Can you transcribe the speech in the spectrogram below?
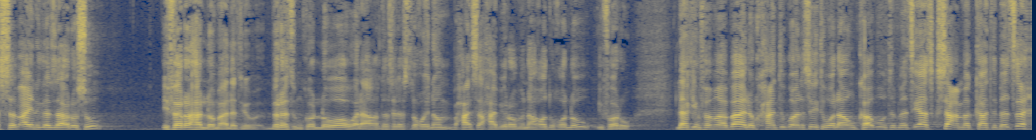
ኣሰብኣይ ንገዛእ ርእሱ ይፈርህ ኣሎ ማለት እዩ፣ ብረት እንከለዎ ወላ ክልተ ሰለስተ ኮይኖም ብሓንሳእ ሓቢሮም እናኸዱ ከለዉ ይፈርሁ፣ ላኪን ፈማ ባሉክ ሓንቲ ጓል ኣንስተይቲ ወላ እውን ካብኡ ተመጺኣስ ክሳዕ መካ ትበጽሕ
